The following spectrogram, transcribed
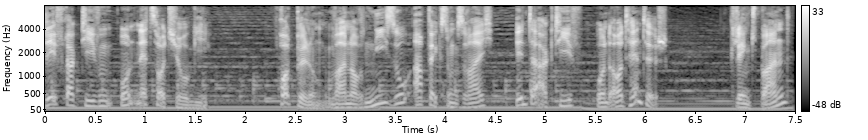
refraktiven und Netzhautchirurgie. Fortbildung war noch nie so abwechslungsreich, interaktiv und authentisch. Klingt spannend?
